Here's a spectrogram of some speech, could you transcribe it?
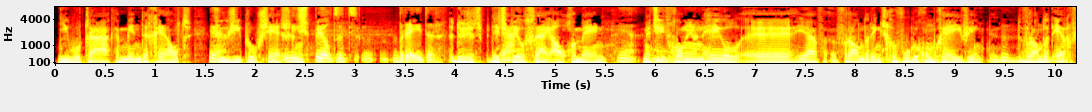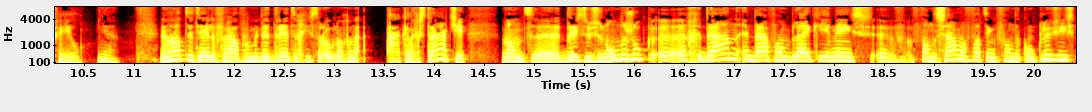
Nieuwe taken, minder geld, ja. fusieprocessen. Die speelt het breder. Dus het, dit ja. speelt vrij algemeen. Ja. Men zit gewoon in een heel uh, ja, veranderingsgevoelige omgeving. Mm. Er verandert erg veel. Ja. Nou had dit hele verhaal van Midden Drenthe gisteren ook nog een akelig staartje. Want uh, er is dus een onderzoek uh, gedaan en daarvan blijken ineens uh, van de samenvatting van de conclusies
